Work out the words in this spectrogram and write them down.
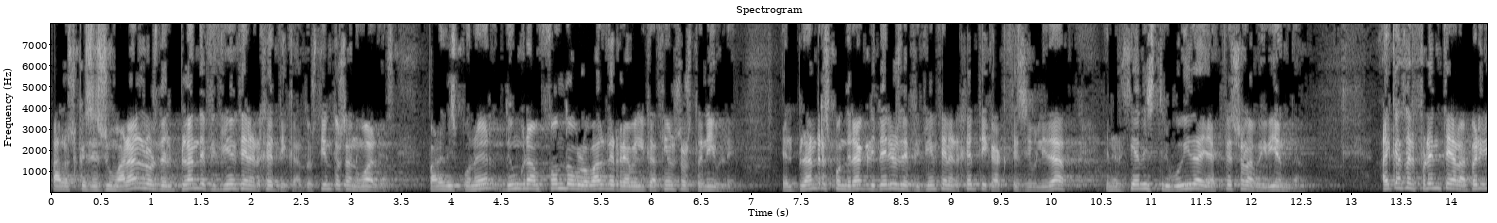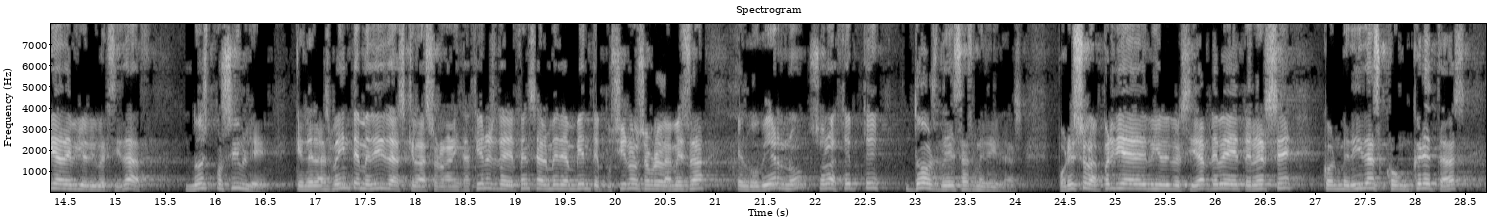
a los que se sumarán los del Plan de Eficiencia Energética, 200 anuales, para disponer de un gran fondo global de rehabilitación sostenible. El plan responderá a criterios de eficiencia energética, accesibilidad, energía distribuida y acceso a la vivienda. Hay que hacer frente a la pérdida de biodiversidad, no es posible que de las 20 medidas que las organizaciones de defensa del medio ambiente pusieron sobre la mesa, el Gobierno solo acepte dos de esas medidas. Por eso la pérdida de biodiversidad debe detenerse con medidas concretas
